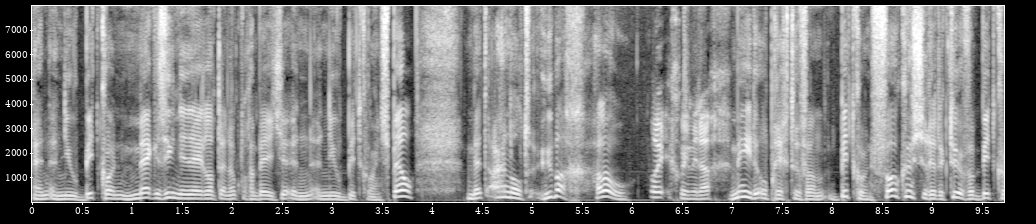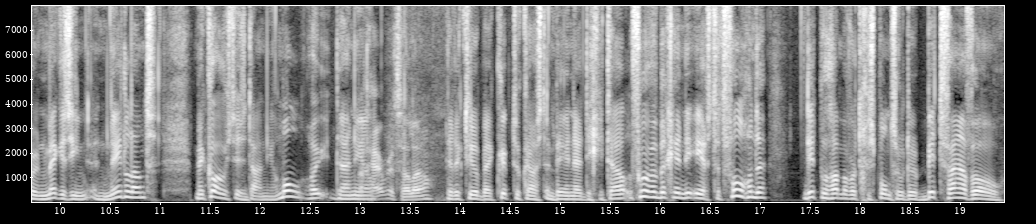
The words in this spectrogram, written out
En een nieuw Bitcoin magazine in Nederland. En ook nog een beetje een, een nieuw Bitcoin spel. Met Arnold Hubach. Hallo. Hoi, goedemiddag. Medeoprichter van Bitcoin Focus. Redacteur van Bitcoin Magazine in Nederland. Mijn co-host is Daniel Mol. Hoi Daniel. Dag Herbert, hallo. Redacteur bij Cryptocast en BNR Digitaal. Voor we beginnen eerst het volgende. Dit programma wordt gesponsord door Bitvavo.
